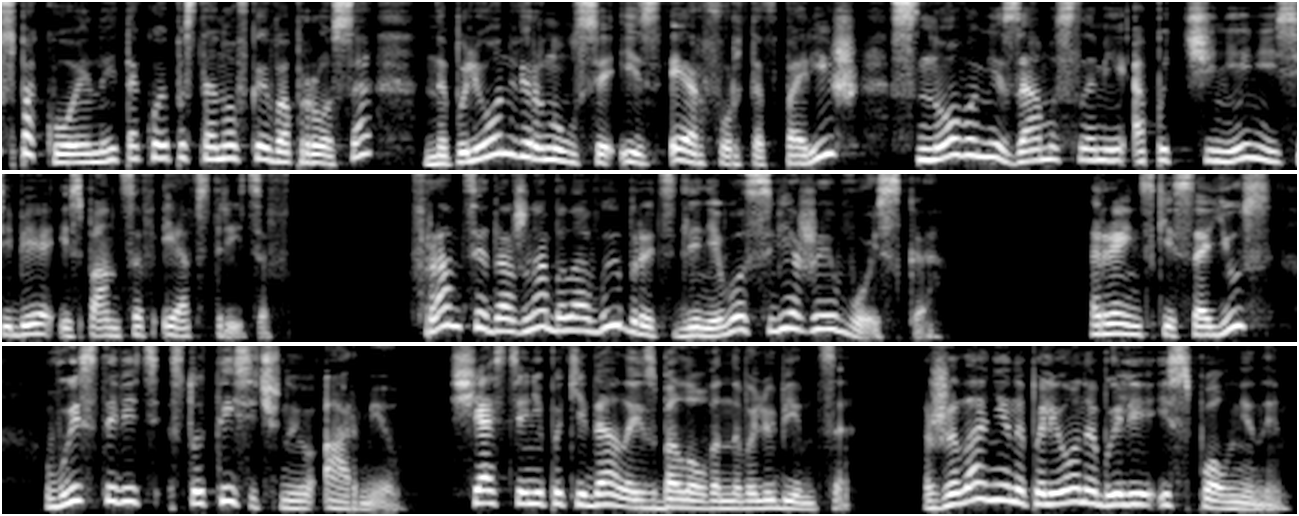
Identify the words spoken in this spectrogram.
Успокоенный такой постановкой вопроса, Наполеон вернулся из Эрфурта в Париж с новыми замыслами о подчинении себе испанцев и австрийцев. Франция должна была выбрать для него свежее войско. Рейнский союз выставить стотысячную армию. Счастье не покидало избалованного любимца. Желания Наполеона были исполнены.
